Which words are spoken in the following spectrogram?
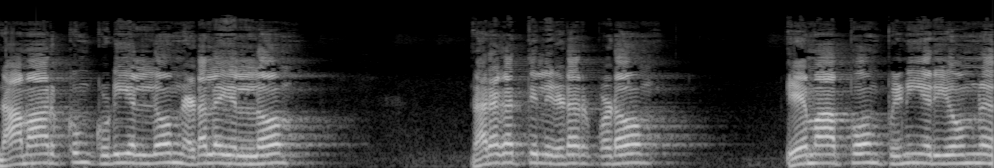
நாமார்க்கும் குடியெல்லோம் நடலையெல்லோம் நரகத்தில் இடர்படோம் ஏமாப்போம் பிணியறியோம்னு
